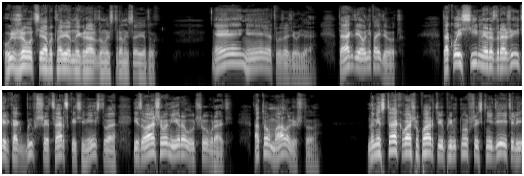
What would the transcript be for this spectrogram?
«Пусть живут все обыкновенные граждане страны Советов». «Э, нет», — возразил я, — «так дело не пойдет. Такой сильный раздражитель, как бывшее царское семейство, из вашего мира лучше убрать. А то мало ли что. На местах вашу партию, примкнувшись к ней деятелей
